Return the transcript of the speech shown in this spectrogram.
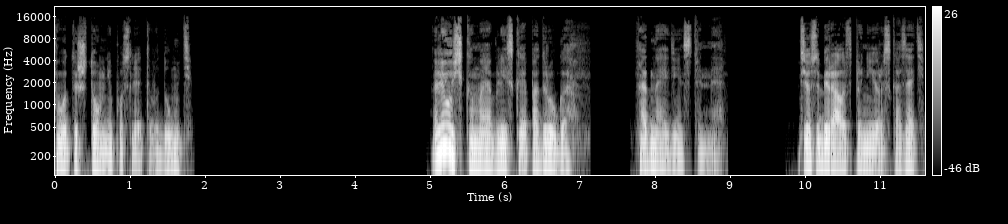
Вот и что мне после этого думать? Люська, моя близкая подруга, одна единственная. Все собиралась про нее рассказать,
